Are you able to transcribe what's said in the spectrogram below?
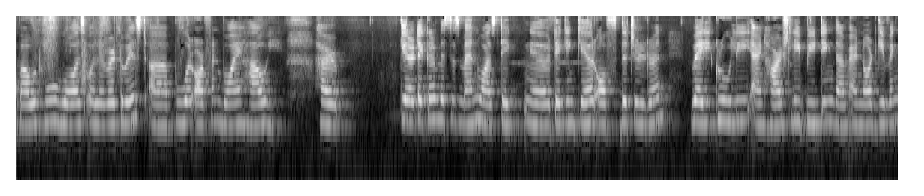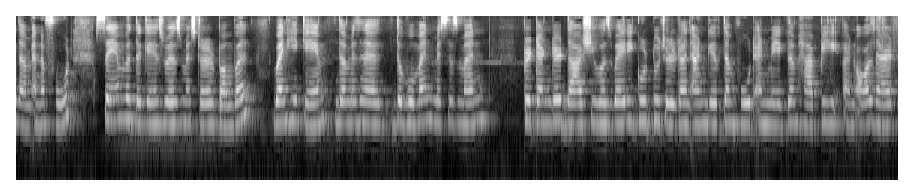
about who was Oliver Twist, a poor orphan boy, how he, her caretaker Mrs. Mann was take, uh, taking care of the children very cruelly and harshly beating them and not giving them enough food same with the case with mr bumble when he came the uh, the woman mrs mann pretended that she was very good to children and gave them food and make them happy and all that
